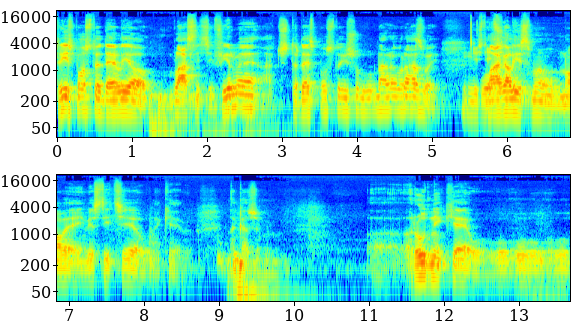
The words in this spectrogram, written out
30% je delio vlasnici firme, a 40% je išlo u razvoj. Ulagali smo u nove investicije, u neke, da kažem, rudnike, u, u, u, u,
